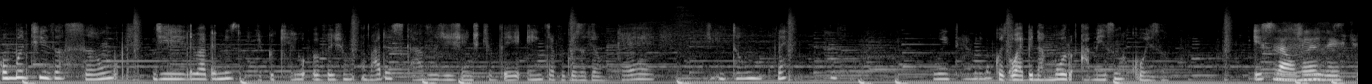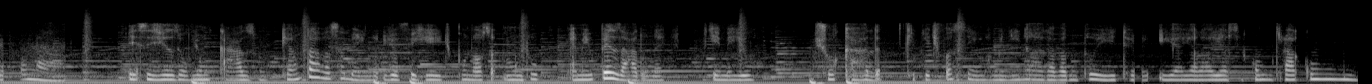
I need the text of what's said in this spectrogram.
romantização de web amizade. Porque eu, eu, vejo vários casos de gente que vê, entra, vê coisa que não quer. Então, né? Eu entrei a mesma coisa. Web namoro, a mesma coisa. Esses não, dias, não existe não. Esses dias eu vi um caso que eu não tava sabendo. E eu fiquei, tipo, nossa, muito. É meio pesado, né? Fiquei meio chocada. porque, tipo assim, uma menina ela tava no Twitter e aí ela ia se encontrar com.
